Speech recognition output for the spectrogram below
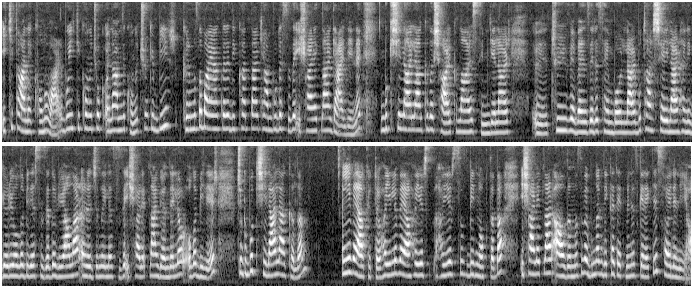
iki tane konu var. Bu iki konu çok önemli konu. Çünkü bir kırmızı bayraklara dikkat derken burada size işaretler geldiğini, bu kişiyle alakalı şarkılar, simgeler, tüy ve benzeri semboller bu tarz şeyler hani görüyor olabilirsiniz ya da rüyalar aracılığıyla size işaretler gönderiliyor olabilir. Çünkü bu kişiyle alakalı iyi veya kötü, hayırlı veya hayır, hayırsız bir noktada işaretler aldığınız ve bunlara dikkat etmeniz gerektiği söyleniyor.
